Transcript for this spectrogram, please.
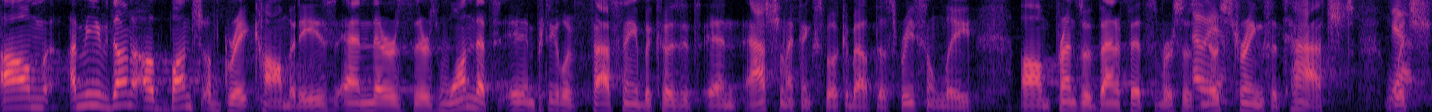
I mean, you've done a bunch of great comedies, and there's there's one that's in particular fascinating because it's and Ashton I think spoke about this recently. Um, Friends with Benefits versus Oh, No yeah. Strings Attached, Yeah. which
